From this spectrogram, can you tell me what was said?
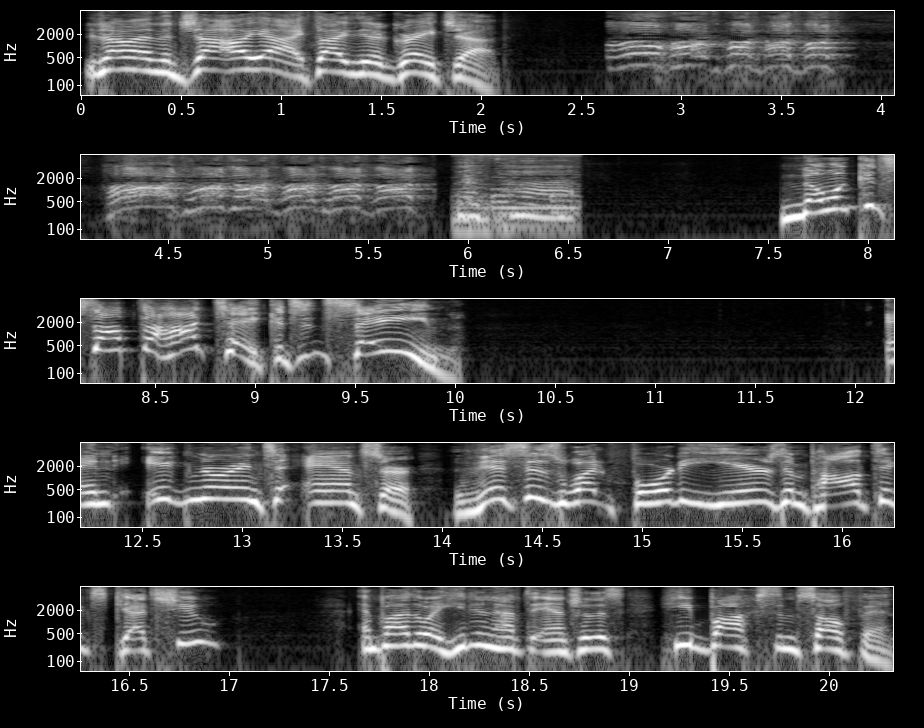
You're talking about the job. Oh yeah, I thought he did a great job. Oh, hot, hot, hot, hot. Hot, hot, hot, hot, hot, hot. That's hot. No one can stop the hot take. It's insane. An ignorant answer. This is what 40 years in politics gets you? And by the way, he didn't have to answer this. He boxed himself in.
